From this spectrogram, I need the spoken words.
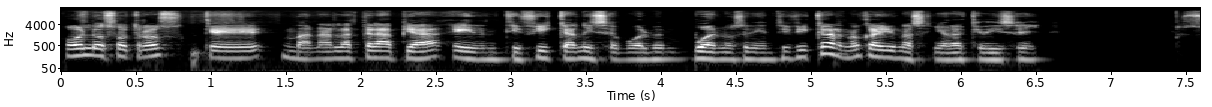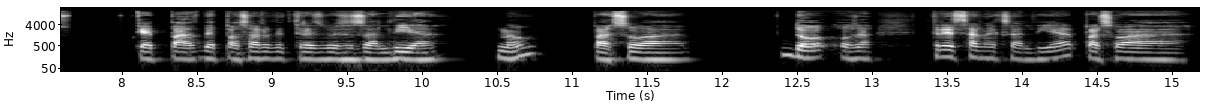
o los otros que van a la terapia e identifican y se vuelven buenos en identificar, ¿no? Que hay una señora que dice pues, que de pasar de tres veces al día, ¿no? Pasó a dos, o sea, tres Xanax al día, pasó a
